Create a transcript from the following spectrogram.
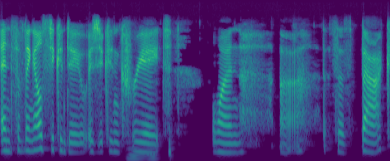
And something else you can do is you can create one uh, that says back.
